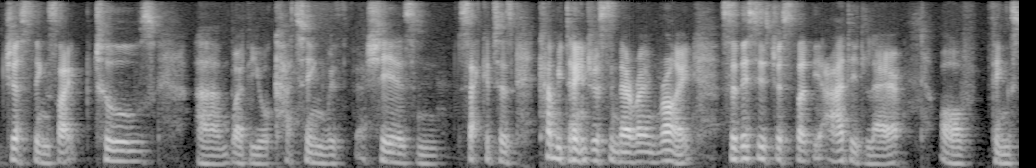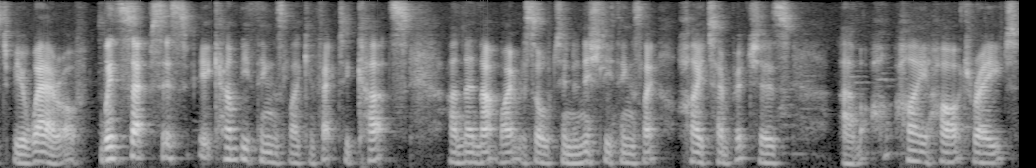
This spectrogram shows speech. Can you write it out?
just things like tools, um, whether you're cutting with shears and secateurs, can be dangerous in their own right. So this is just like the added layer of things to be aware of. With sepsis, it can be things like infected cuts, and then that might result in initially things like high temperatures, um, high heart rate,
